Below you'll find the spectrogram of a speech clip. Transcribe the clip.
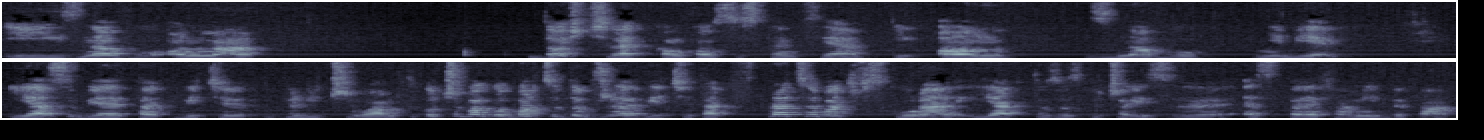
i znowu on ma dość lekką konsystencję i on znowu nie bieli. Ja sobie tak, wiecie, wyliczyłam, tylko trzeba go bardzo dobrze, wiecie, tak wpracować w skórę, jak to zazwyczaj z SPF-ami bywa.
